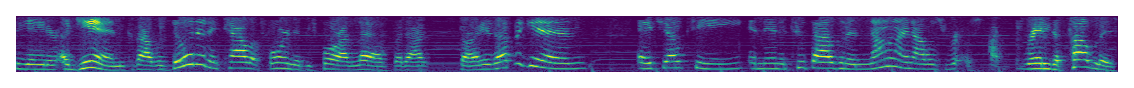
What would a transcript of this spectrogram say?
Theater again because I was doing it in California before I left, but I started up again HLT, and then in 2009 I was re- ready to publish.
